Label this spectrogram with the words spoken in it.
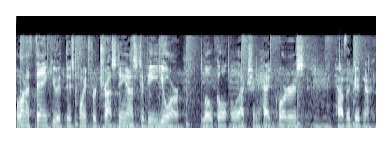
I want to thank you at this point for trusting us to be your local election headquarters. Have a good night.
